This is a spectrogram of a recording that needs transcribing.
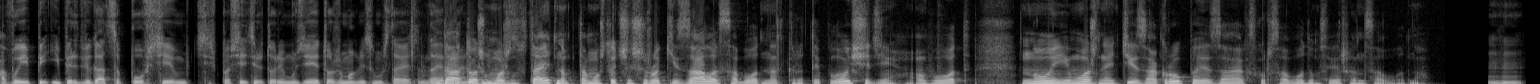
А вы и передвигаться по, всем, по всей территории музея тоже могли самостоятельно, да? я Да, тоже понимаю? можно самостоятельно, потому что очень широкие залы, свободно открытые площади, вот. Ну и можно идти за группой, за экскурсоводом совершенно свободно. Мгм.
